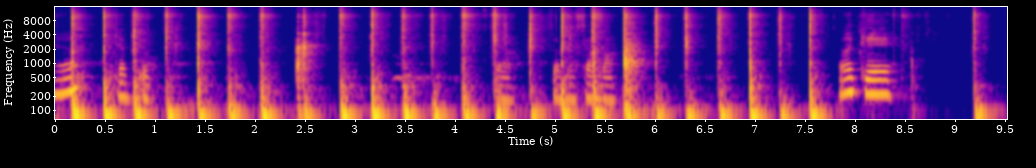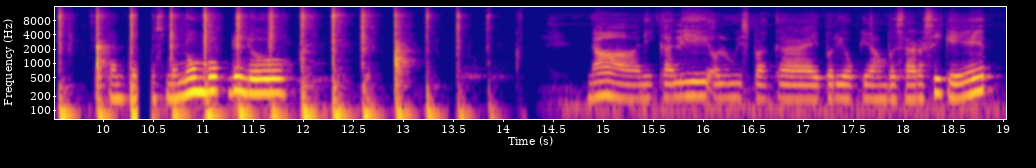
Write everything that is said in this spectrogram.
Ya, macam tu. Sama-sama. Okey. Akan terus menumbuk dulu. Nah, ni kali Olumis pakai periuk yang besar sikit.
